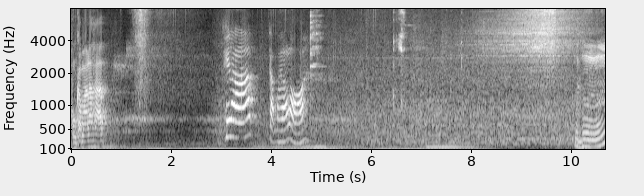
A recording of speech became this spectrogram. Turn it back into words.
ผมกลับมาแล้วครับ พี่รักกลับมาแล้วเหรอ อือหือ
